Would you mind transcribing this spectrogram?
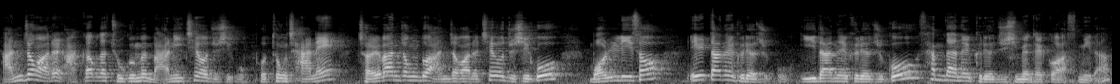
안정화를 아까보다 조금은 많이 채워주시고 보통 잔에 절반 정도 안정화를 채워주시고 멀리서 1단을 그려주고 2단을 그려주고 3단을 그려주시면 될 것 같습니다.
